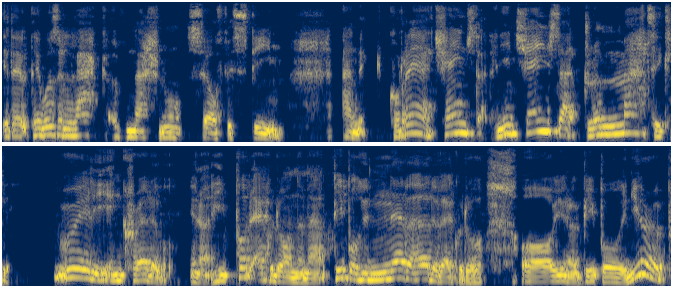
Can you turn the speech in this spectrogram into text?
there, there was a lack of national self esteem. And Correa changed that, and he changed that dramatically really incredible. You know, he put Ecuador on the map. People who'd never heard of Ecuador, or you know, people in Europe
